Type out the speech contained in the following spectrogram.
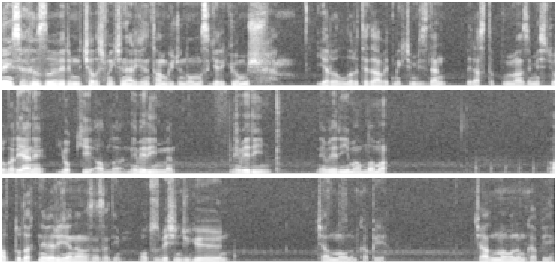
Neyse hızlı ve verimli çalışmak için herkesin tam gücünde olması gerekiyormuş. Yaralıları tedavi etmek için bizden biraz tıbbi malzeme istiyorlar. Yani yok ki abla ne vereyim ben? Ne vereyim? Ne vereyim ablama? Alt dudak ne vereceksin anasını satayım? 35. gün. Çalma oğlum kapıyı. Çalma oğlum kapıyı.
